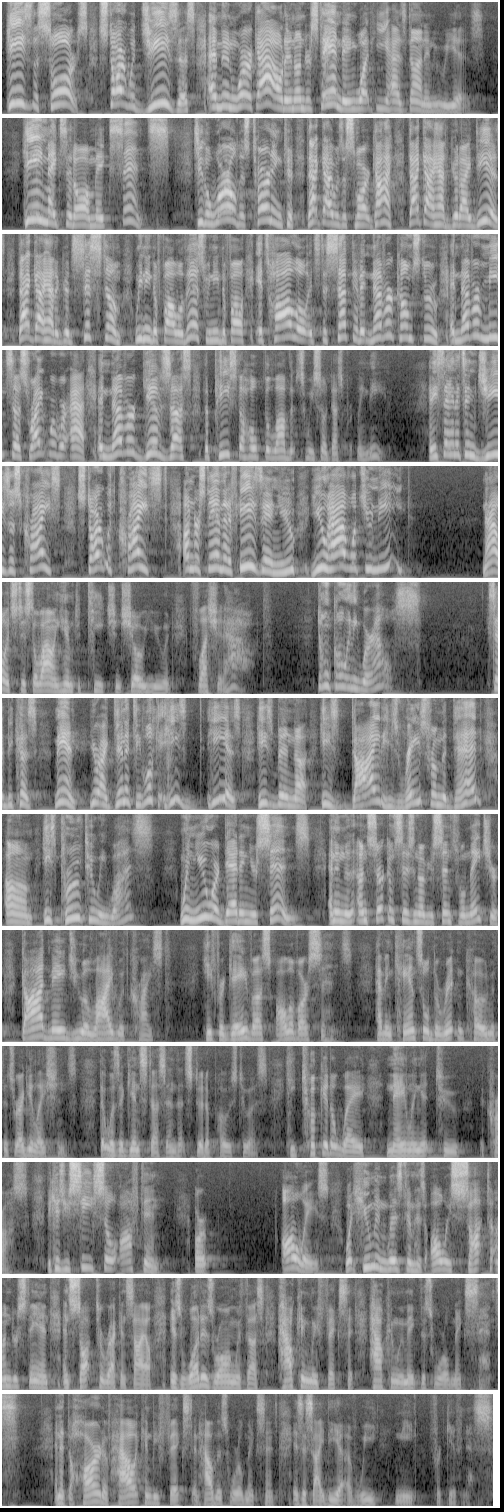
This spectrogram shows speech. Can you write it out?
He's the source. Start with Jesus and then work out in understanding what he has done and who he is. He makes it all make sense. See, the world is turning to that guy was a smart guy. That guy had good ideas. That guy had a good system. We need to follow this. We need to follow. It's hollow. It's deceptive. It never comes through. It never meets us right where we're at. It never gives us the peace, the hope, the love that we so desperately need. And he's saying it's in Jesus Christ. Start with Christ. Understand that if he's in you, you have what you need. Now it's just allowing him to teach and show you and flesh it out. Don't go anywhere else. He said, because, man, your identity, look, he's, he is, he's been, uh, he's died, he's raised from the dead, um, he's proved who he was. When you were dead in your sins and in the uncircumcision of your sinful nature, God made you alive with Christ. He forgave us all of our sins, having canceled the written code with its regulations that was against us and that stood opposed to us. He took it away, nailing it to the cross. Because you see, so often, or always, what human wisdom has always sought to understand and sought to reconcile is what is wrong with us? How can we fix it? How can we make this world make sense? And at the heart of how it can be fixed and how this world makes sense is this idea of we need forgiveness.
